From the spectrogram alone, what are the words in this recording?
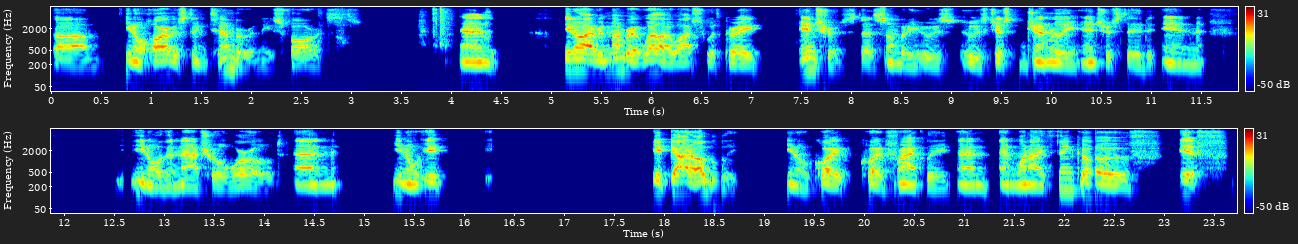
um, you know, harvesting timber in these forests, and you know, I remember it well. I watched with great interest as somebody who's who's just generally interested in you know the natural world and you know it it got ugly you know quite quite frankly and and when i think of if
